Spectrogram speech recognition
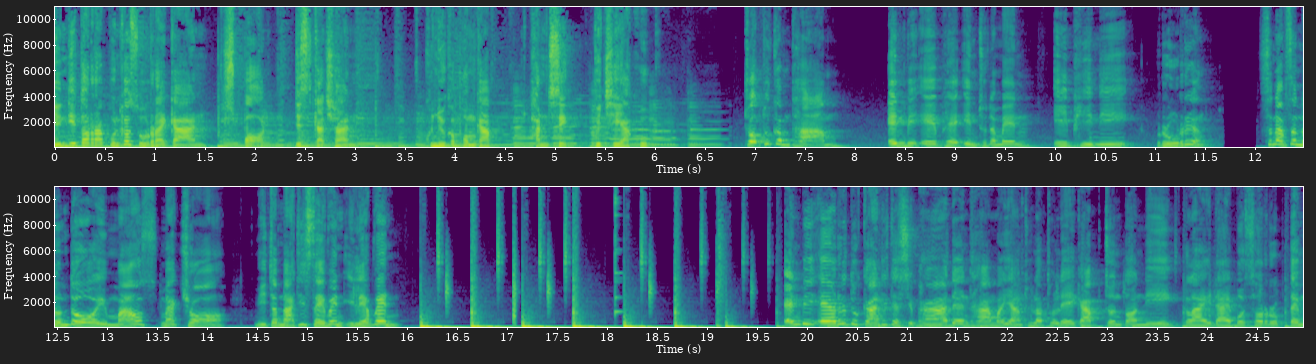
ยินดีต้อนรับคุณเข้าสู่รายการ Sport Discussion คุณอยู่กับผมครับ พันสิทธิ์วิชยาคุปต์จบทุกคำถาม NBA Play-in Tournament EP นี้รู้เรื่อง สนับสนุนโดย Mouse m a c s h a w มีจำหน่ายที่7 e เ e ่ e อ NBA ฤดูกาลที่ 75 เดินทางมาอย่างทุลักทุเลครับ จนตอนนี้ใกล้ได้บทสรุปเต็ม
